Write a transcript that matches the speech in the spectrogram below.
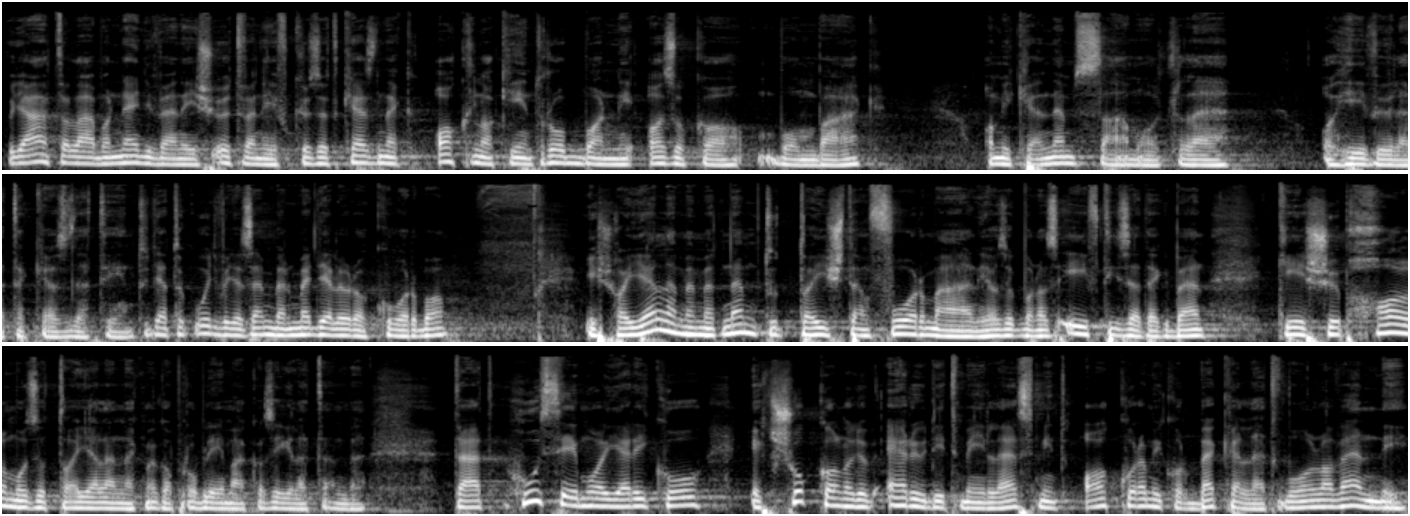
hogy általában 40 és 50 év között kezdnek aknaként robbanni azok a bombák, amikkel nem számolt le a hívőlete kezdetén. Tudjátok, úgy, hogy az ember megy előre a korba, és ha a jellememet nem tudta Isten formálni azokban az évtizedekben, később halmozottan jelennek meg a problémák az életemben. Tehát 20 év múlva Jerikó egy sokkal nagyobb erődítmény lesz, mint akkor, amikor be kellett volna venni.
